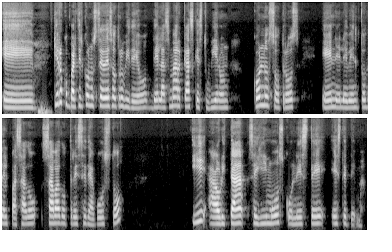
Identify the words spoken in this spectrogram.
eh, quiero compartir con ustedes otro video de las marcas que estuvieron con nosotros en el evento del pasado sábado 13 de agosto. Y ahorita seguimos con este, este tema.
